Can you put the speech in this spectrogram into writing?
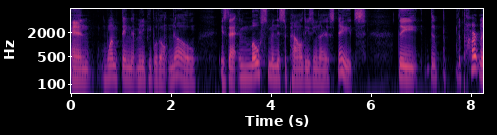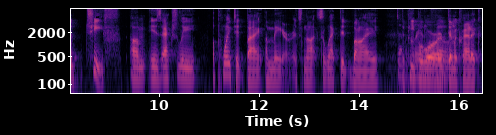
And one thing that many people don't know is that in most municipalities in the United States, the the, the department chief um, is actually appointed by a mayor. It's not selected by the people or vote. democratic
